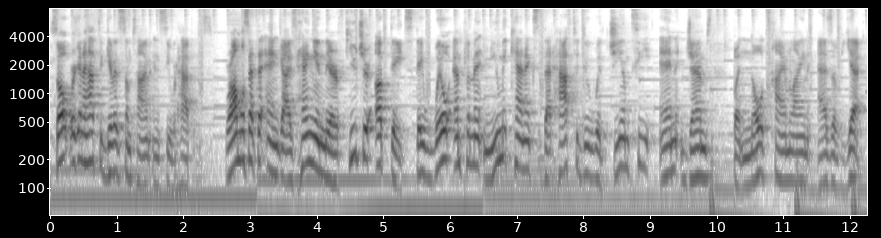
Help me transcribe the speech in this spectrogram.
So we're gonna have to give it some time and see what happens. We're almost at the end, guys. Hang in there. Future updates. They will implement new mechanics that have to do with GMT and gems, but no timeline as of yet.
